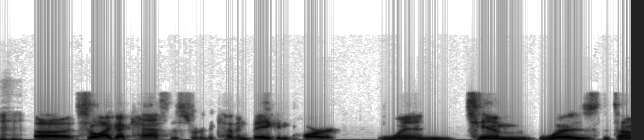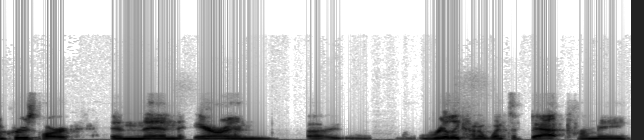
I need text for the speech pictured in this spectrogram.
Mm-hmm. Uh, so I got cast as sort of the Kevin Bacon part when Tim was the Tom Cruise part, and then Aaron uh, really kind of went to bat for me.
